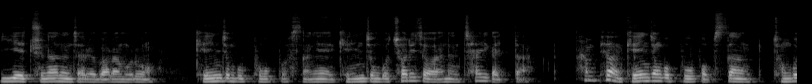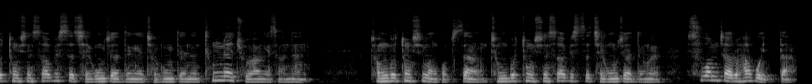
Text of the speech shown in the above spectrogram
이에 준하는 자를 말하므로 개인정보보호법상의 개인정보 처리자와는 차이가 있다. 한편 개인정보보호법상 정보통신 서비스 제공자 등에 적용되는 특례 조항에서는 정보통신망법상 정보통신 서비스 제공자 등을 수범자로 하고 있다.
